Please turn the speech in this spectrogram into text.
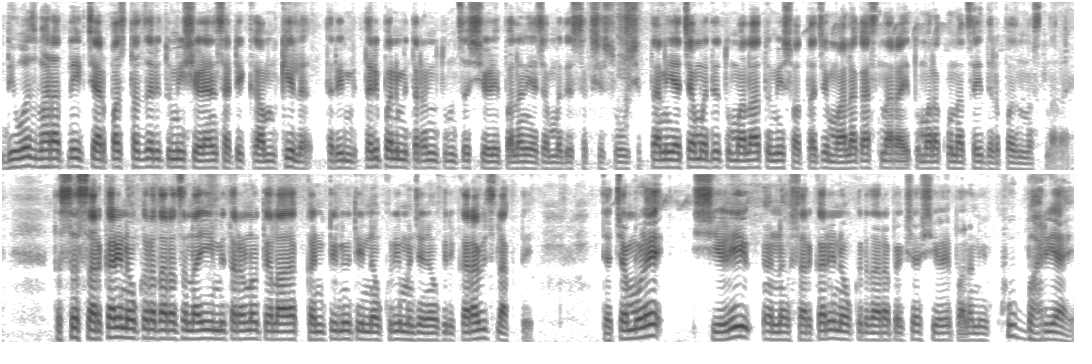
दिवसभरातले एक चार पाच तास जरी तुम्ही शेळ्यांसाठी काम केलं तरी तरी पण मित्रांनो तुमचं शेळीपालन याच्यामध्ये सक्सेस होऊ शकतं. आणि याच्यामध्ये तुम्हाला तुम्ही स्वतःचे मालक असणार आहे तुम्हाला कोणाचंही दडपण नसणार आहे. तसं सरकारी नोकरदाराचं नाही मित्रांनो त्याला कंटिन्यू ती नोकरी म्हणजे नोकरी करावीच लागते. त्याच्यामुळे शेळी न सरकारी नोकरीदारापेक्षा शेळीपालन हे खूप भारी आहे.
